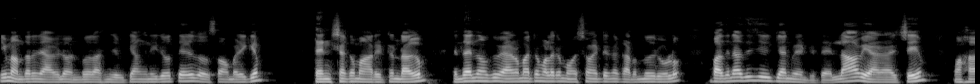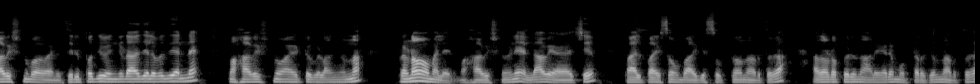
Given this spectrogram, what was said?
ഈ മന്ത്രം രാവിലെ ഒൻപത് പ്രാവശ്യം ജപിക്കുക. അങ്ങനെ ഇരുപത്തേഴ് ദിവസം ആകുമ്പോഴേക്കും ടെൻഷനൊക്കെ മാറിയിട്ടുണ്ടാകും. എന്തായാലും നമുക്ക് വ്യാഴമാറ്റം വളരെ മോശമായിട്ട് തന്നെ കടന്നു വരുള്ളൂ. അപ്പോൾ അതിനകത്ത് ജീവിക്കാൻ വേണ്ടിയിട്ട് എല്ലാ വ്യാഴാഴ്ചയും മഹാവിഷ്ണു ഭഗവാൻ തിരുപ്പതി വെങ്കടാചലപതി തന്നെ മഹാവിഷ്ണുവായിട്ട് വിളങ്ങുന്ന പ്രണവമലൻ മഹാവിഷ്ണുവിനെ എല്ലാ വ്യാഴാഴ്ചയും പാൽപ്പായസവും ഭാഗ്യസൂക്തവും നടത്തുക. അതോടൊപ്പം ഒരു നാളികേരം മുട്ടർക്കൽ നടത്തുക.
